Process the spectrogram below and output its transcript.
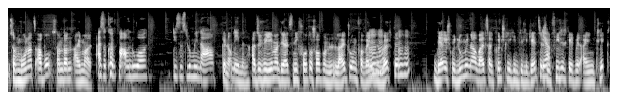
so ein Monatsabo, sondern einmal. Also könnte man auch nur dieses Luminar Genau. nehmen. Also für jemanden, der jetzt nicht Photoshop und Lightroom verwenden Mhm, möchte, Mhm. Der ist mit Lumina, weil es halt künstliche Intelligenz ist Ja. und vieles geht mit einem Klick,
